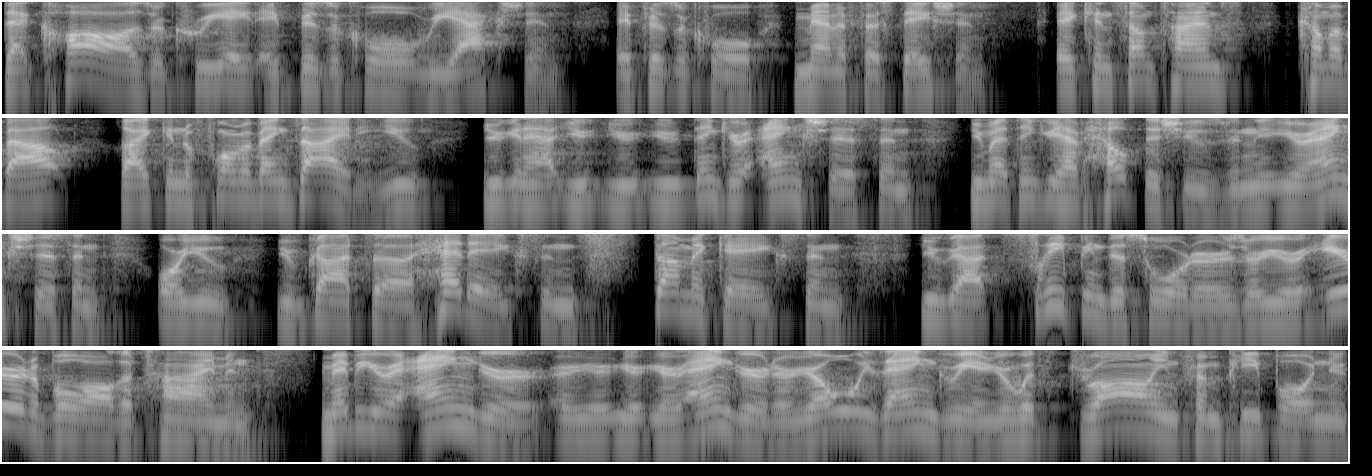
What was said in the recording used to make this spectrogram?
that cause or create a physical reaction, a physical manifestation. It can sometimes come about like in the form of anxiety. You, you, can have, you, you, you think you're anxious and you might think you have health issues and you're anxious and, or you, you've got uh, headaches and stomach aches and you got sleeping disorders or you're irritable all the time and Maybe you're anger, or you're, you're, you're, angered, or you're always angry, and you're withdrawing from people, and you,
